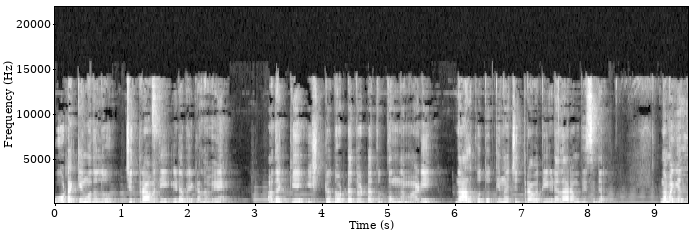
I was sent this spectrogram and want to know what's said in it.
ಊಟಕ್ಕೆ ಮೊದಲು ಚಿತ್ರಾವತಿ ಇಡಬೇಕಲ್ಲವೇ? ಅದಕ್ಕೆ ಇಷ್ಟು ದೊಡ್ಡ ದೊಡ್ಡ ತುತ್ತನ್ನ ಮಾಡಿ ನಾಲ್ಕು ತುತ್ತಿನ ಚಿತ್ರಾವತಿ ಇಡಲಾರಂಭಿಸಿದ. ನಮಗೆಲ್ಲ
